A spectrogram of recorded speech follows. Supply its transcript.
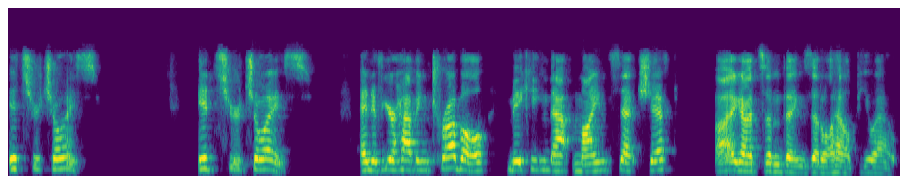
it's your choice. It's your choice. And if you're having trouble making that mindset shift, I got some things that'll help you out.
